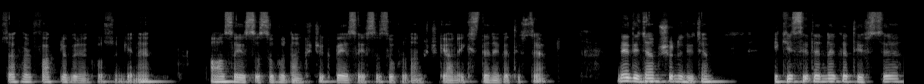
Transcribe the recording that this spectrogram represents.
sefer farklı bir renk olsun gene. A sayısı sıfırdan küçük, B sayısı sıfırdan küçük. Yani ikisi de negatifse. Ne diyeceğim? Şunu diyeceğim. İkisi de negatifse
